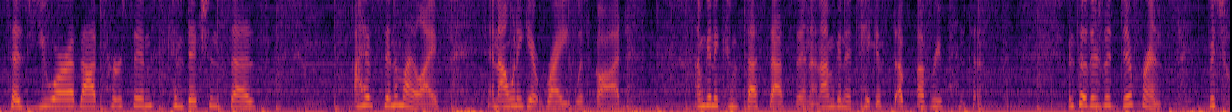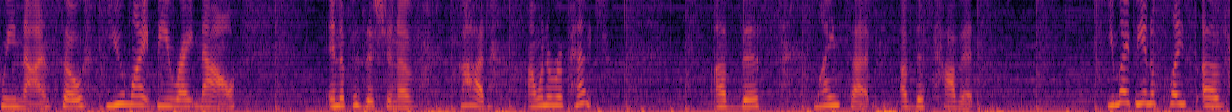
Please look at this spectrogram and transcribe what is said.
says you are a bad person, conviction says, I have sin in my life and I want to get right with God. I'm going to confess that sin and I'm going to take a step of repentance. And so there's a difference between that. And so you might be right now in a position of, God, I want to repent of this mindset, of this habit. You might be in a place of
